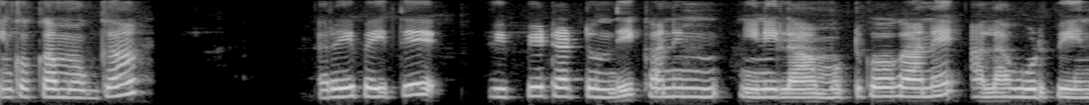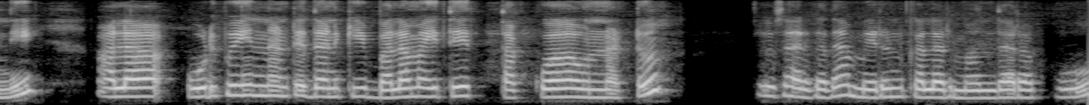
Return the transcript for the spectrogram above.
ఇంకొక మొగ్గ రేపైతే విప్పేటట్టు ఉంది కానీ నేను ఇలా ముట్టుకోగానే అలా ఊడిపోయింది. అలా ఊడిపోయిందంటే దానికి బలం అయితే తక్కువ ఉన్నట్టు చూసారు కదా మెరూన్ కలర్ మందార పువ్వు.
